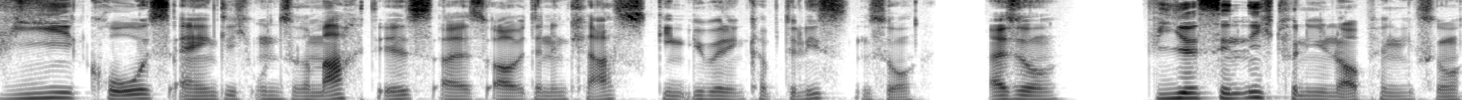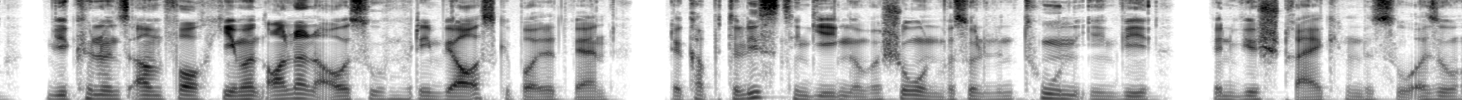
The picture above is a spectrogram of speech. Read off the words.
wie groß eigentlich unsere Macht ist als arbeitenden Klasse gegenüber den Kapitalisten so. Also wir sind nicht von ihnen abhängig so. Wir können uns einfach jemand anderen aussuchen, für den wir ausgebeutet werden. Der Kapitalist hingegen aber schon. Was soll er denn tun irgendwie, wenn wir streiken oder so? Also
